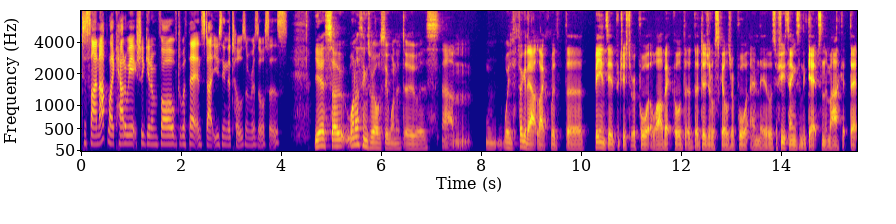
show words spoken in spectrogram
to sign up? Like, how do we actually get involved with it and start using the tools and resources? Yeah, so one of the things we obviously want to do is um, we've figured out, like, with the BNZ produced a report a while back called the, the Digital Skills Report, and there was a few things in the gaps in the market that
